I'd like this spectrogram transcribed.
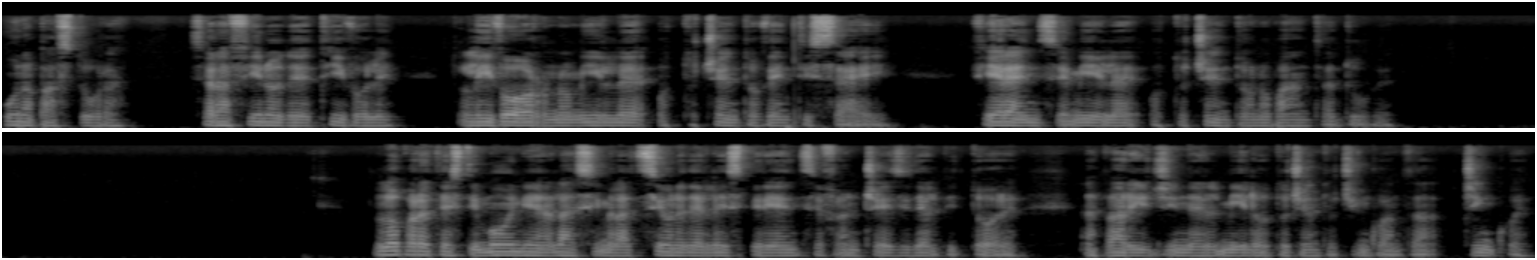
una pastura. Serafino de Tivoli, Livorno 1826, Firenze 1892. L'opera testimonia l'assimilazione delle esperienze francesi del pittore a Parigi nel 1855,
